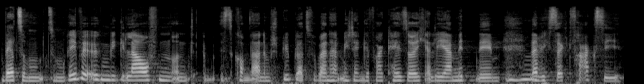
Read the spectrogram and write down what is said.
wäre zum, zum Rewe irgendwie gelaufen und es kommt da an einem Spielplatz vorbei und hat mich dann gefragt, hey, soll ich Alea mitnehmen? Mhm. Dann habe ich gesagt, frag sie.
